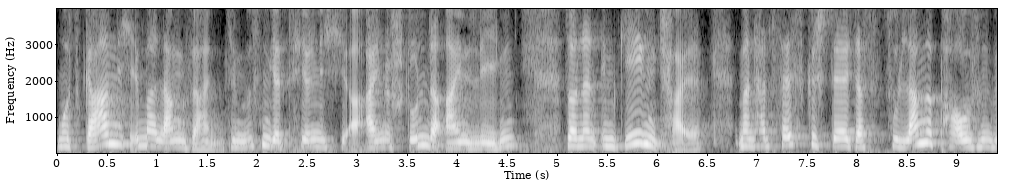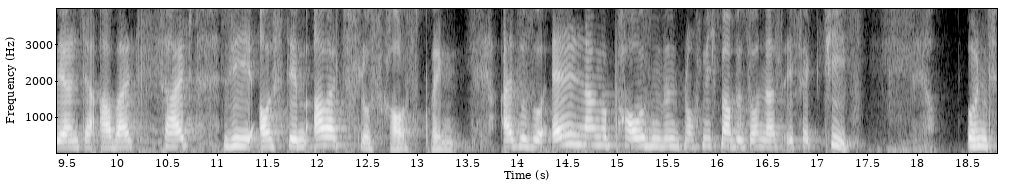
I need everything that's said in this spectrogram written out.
muss gar nicht immer lang sein. Sie müssen jetzt hier nicht eine Stunde einlegen, sondern im Gegenteil. Man hat festgestellt, dass zu lange Pausen während der Arbeitszeit sie aus dem Arbeitsfluss rausbringen. Also so ellenlange Pausen sind noch nicht mal besonders effektiv. Und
